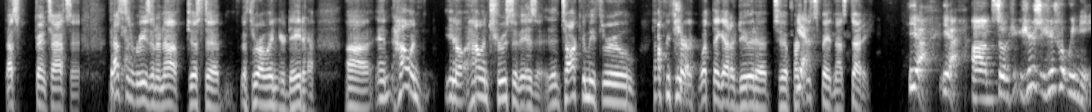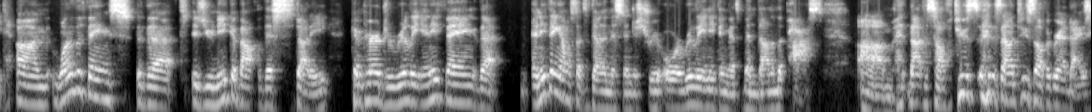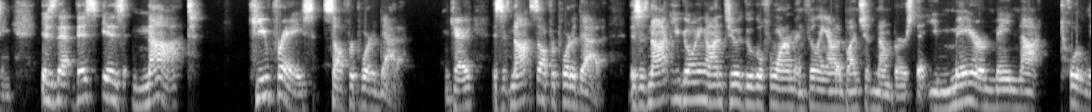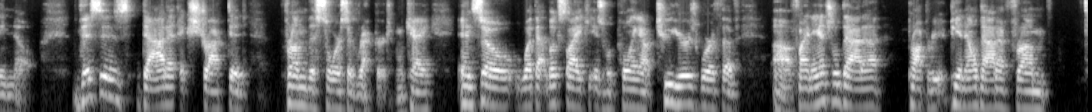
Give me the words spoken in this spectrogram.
That's fantastic. That's Yeah. the reason enough just to, to throw in your data. Uh, and how in, you know how intrusive is it? Talk to me through talk me through Sure. like, what they got to do to to participate in that study. Yeah, yeah. Um, so here's here's what we need. Um, one of the things that is unique about this study compared to really anything that anything else that's done in this industry, or really anything that's been done in the past, um, not to self too sound too self-aggrandizing, is that this is not key phrase self-reported data. Okay, this is not self-reported data. This is not you going onto a Google form and filling out a bunch of numbers that you may or may not totally no. This is data extracted from the source of record. Okay. And so what that looks like is we're pulling out two years worth of uh, financial data, property P&L data from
